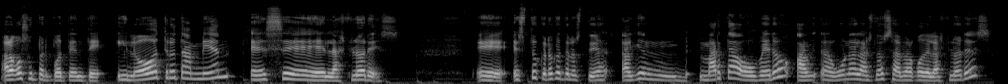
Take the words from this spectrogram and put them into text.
algo súper potente. Y lo otro también es eh, las flores. Eh, esto creo que te lo estoy... ¿Alguien, Marta o Vero, al- alguna de las dos sabe algo de las flores?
